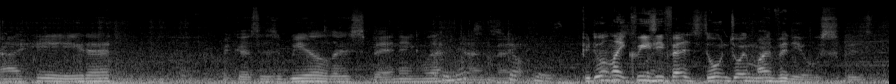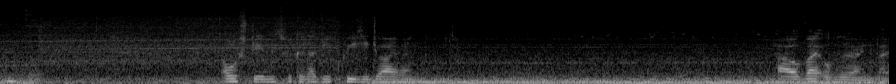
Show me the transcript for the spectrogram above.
I hate it. Because this wheel is spinning left and right. stop If you don't like Times Queasy Square. Feds, don't join my videos, because... All streams, because I do Queasy driving. Power right over the roundabout.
